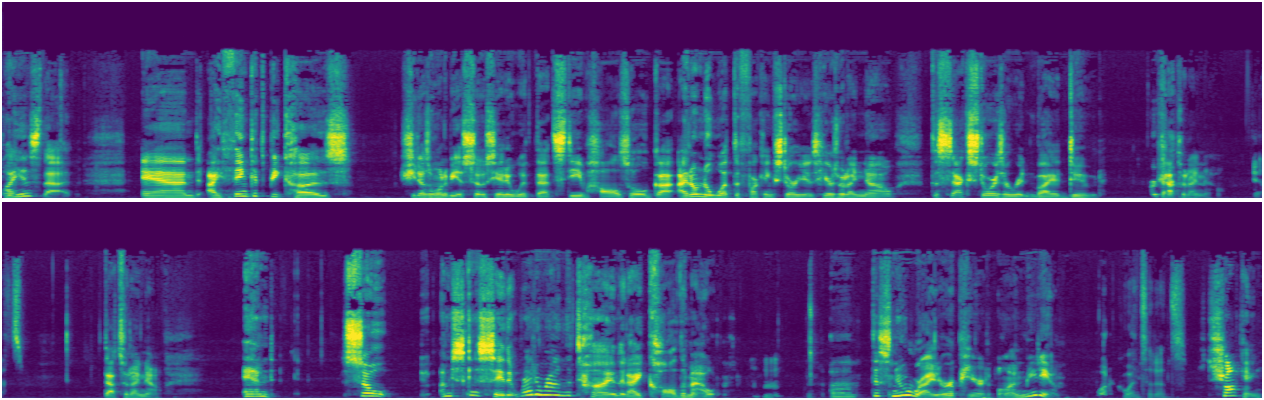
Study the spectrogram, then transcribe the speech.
Why is that? And I think it's because she doesn't want to be associated with that Steve Halsell guy. I don't know what the fucking story is. Here's what I know: the sex stories are written by a dude. For sure. That's what I know. yes. That's what I know. And so I'm just going to say that right around the time that I called them out, Mhm. Um, this new writer appeared on Medium. What a coincidence. shocking.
